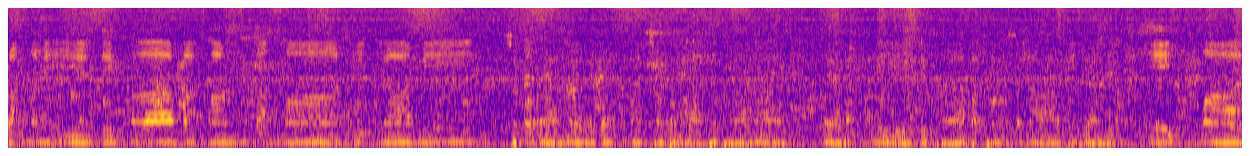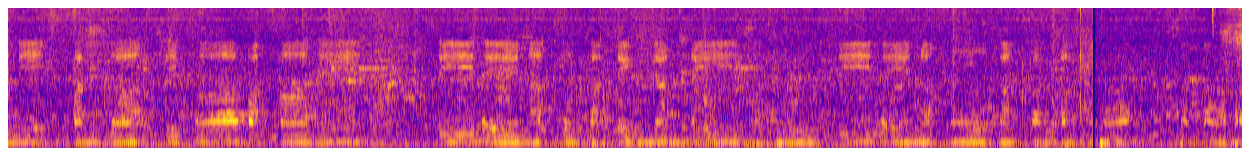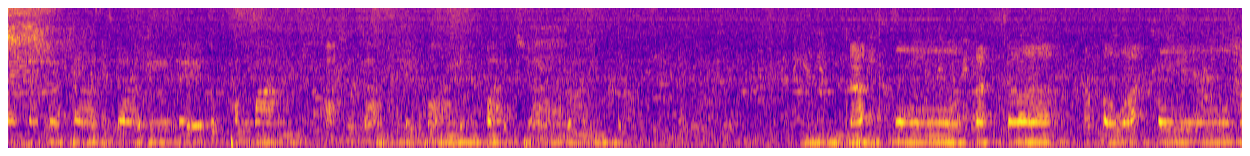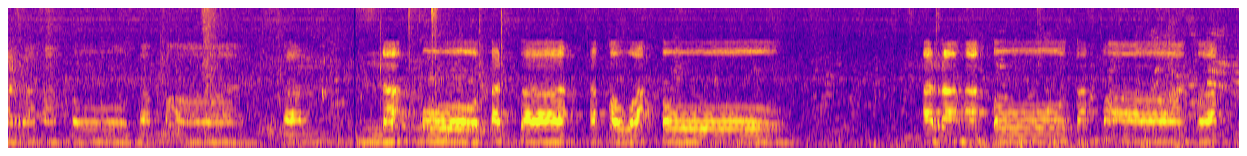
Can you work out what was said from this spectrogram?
ระมณีสิกขาปะทัง สุขราเมรยะปัสสะปมาทัฏฐานาเวรมณีสิกขาปะทังสมาธิยามิอิมานิปัญจสิกขาปะทานิสีเลนะสุขติงยันติสัพตีเลนะโมขังกังปะสัตตาปะสัมปชาติกาเทเตตุธรรมังอนุกรรม ปัจฉามินะโมตัสสะภะคะวะโตอะระหะโตสัมมาสัมนะโมตัสสะภะคะวะโตอะระหะโตสัมมาสัม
